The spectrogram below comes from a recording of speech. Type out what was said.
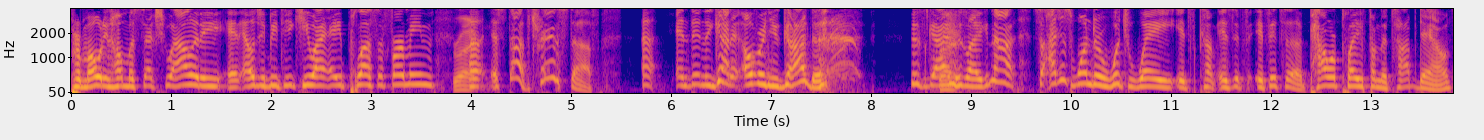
promoting homosexuality and LGBTQIA plus affirming Right. uh, stuff, trans stuff. Uh, and then you got it over in Uganda. this guy who's like, nah. So I just wonder which way it's come. Is if if it's a power play from the top down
